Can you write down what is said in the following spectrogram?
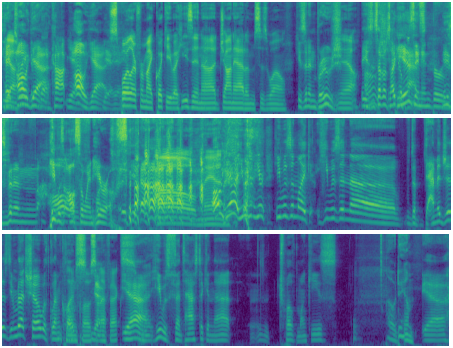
Yeah. Oh, yeah. the cop. Yeah. Oh yeah, Yeah, yeah. spoiler for my quickie, but he's in uh, John Adams as well. he's in In Bruges. Yeah. He's Oh, in Seven shit. Psychopaths. He is in In Bruges. He's been in. He was also in fu- Heroes. Oh man. Oh yeah, he was in here. He was in like he was in uh the Damages. Do you remember that show with Glenn Close? Glenn Close? Close Yeah. on FX. Yeah, he was fantastic in that. Twelve Monkeys. Oh damn. Yeah,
